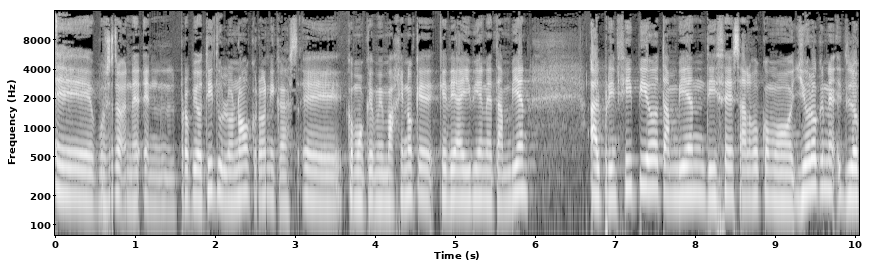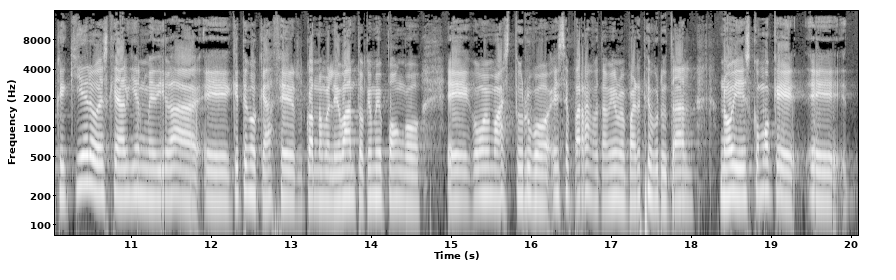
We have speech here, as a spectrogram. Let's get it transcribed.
eh, pues eso, en el, propio título, ¿no? Crónicas, eh, como que me imagino que, que, de ahí viene también. Al principio también dices algo como, yo lo que, lo que quiero es que alguien me diga eh, qué tengo que hacer cuando me levanto, qué me pongo, eh, cómo me masturbo. Ese párrafo también me parece brutal, ¿no? Y es como que eh,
